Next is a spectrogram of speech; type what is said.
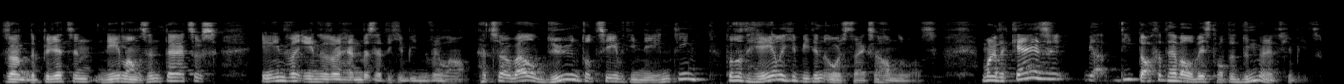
zouden de Britten, Nederlanders en Duitsers één voor één door hen bezette gebieden verlaten. Het zou wel duren tot 1719, tot het hele gebied in Oostenrijkse handen was. Maar de keizer, ja, die dacht dat hij wel wist wat te doen met het gebied.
